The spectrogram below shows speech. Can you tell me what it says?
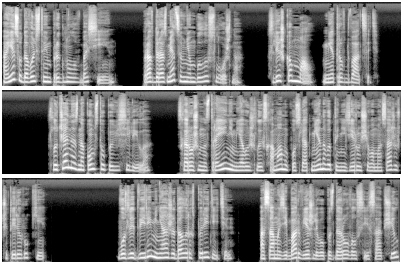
А я с удовольствием прыгнула в бассейн. Правда, размяться в нем было сложно. Слишком мал, метров двадцать. Случайное знакомство повеселило. С хорошим настроением я вышла из хамама после отменного тонизирующего массажа в четыре руки. Возле двери меня ожидал распорядитель, а сам Азибар вежливо поздоровался и сообщил,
